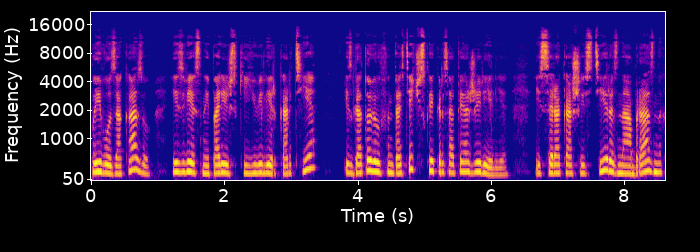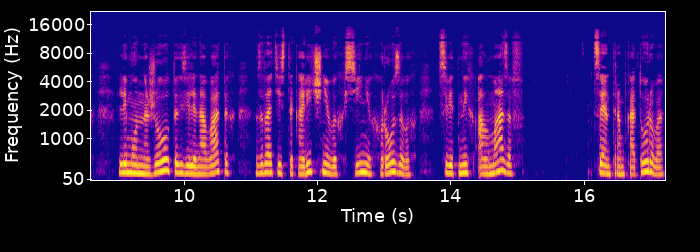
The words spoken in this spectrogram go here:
по его заказу известный парижский ювелир Картье изготовил фантастической красоты ожерелье из 46 разнообразных лимонно-желтых, зеленоватых, золотисто-коричневых, синих, розовых, цветных алмазов, центром которого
